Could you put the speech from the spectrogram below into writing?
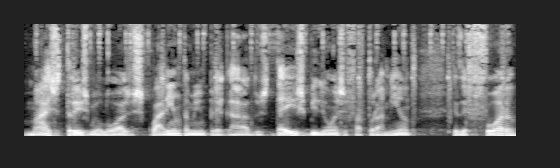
mais de 3 mil lojas, 40 mil empregados, 10 bilhões de faturamento. Quer dizer, fora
